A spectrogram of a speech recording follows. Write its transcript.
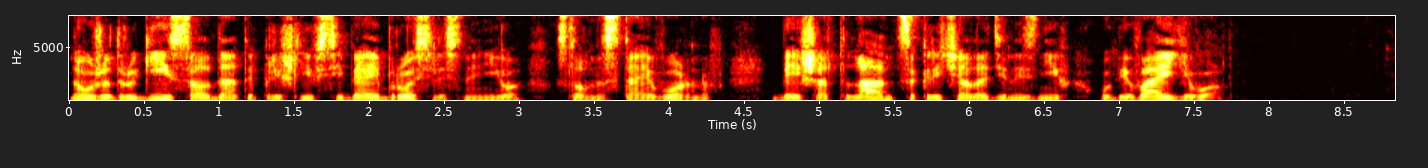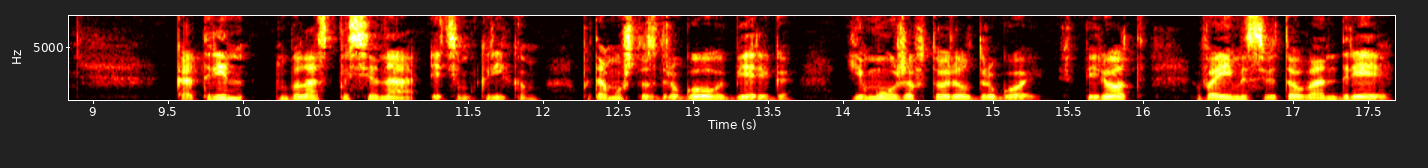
но уже другие солдаты пришли в себя и бросились на нее, словно стая воронов. «Бей шотландца!» — кричал один из них. «Убивай его!» Катрин была спасена этим криком, потому что с другого берега ему уже вторил другой. «Вперед! Во имя святого Андрея!»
